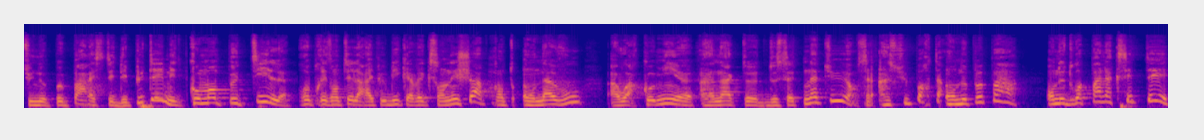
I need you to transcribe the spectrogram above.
tu ne peux pas rester député, mais comment peut-il représenter la République avec son écharpe quand on avoue avoir commis euh, un acte de cette nature? C'est insupportable, on ne peut pas. On ne doit pas l'accepter.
